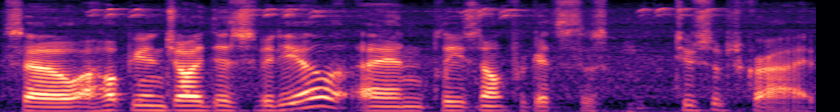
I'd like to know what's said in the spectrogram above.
So I hope you enjoyed this video and please don't forget to subscribe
